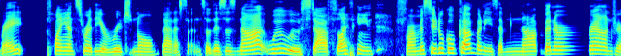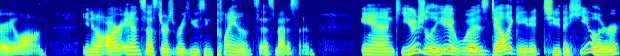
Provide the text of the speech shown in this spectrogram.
right? Plants were the original medicine. So this is not woo woo stuff. I mean, pharmaceutical companies have not been around very long. You know, our ancestors were using plants as medicine. And usually it was delegated to the healer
